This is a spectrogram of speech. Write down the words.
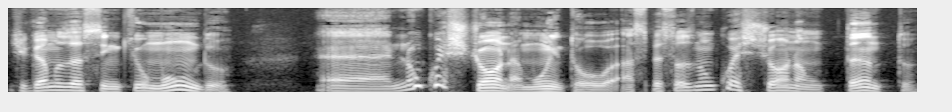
digamos assim, que o mundo é, não questiona muito, ou as pessoas não questionam tanto.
